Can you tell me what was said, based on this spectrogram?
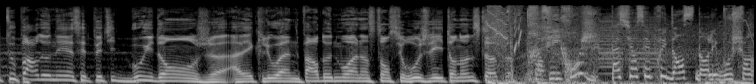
Tout pardonner à cette petite bouille d'ange avec Louane. Pardonne-moi à l'instant sur Rouge, les hits en non-stop. Trafic rouge, patience et prudence dans les bouchons.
